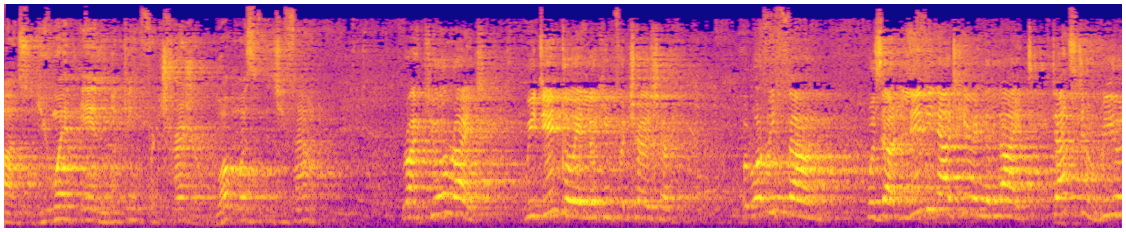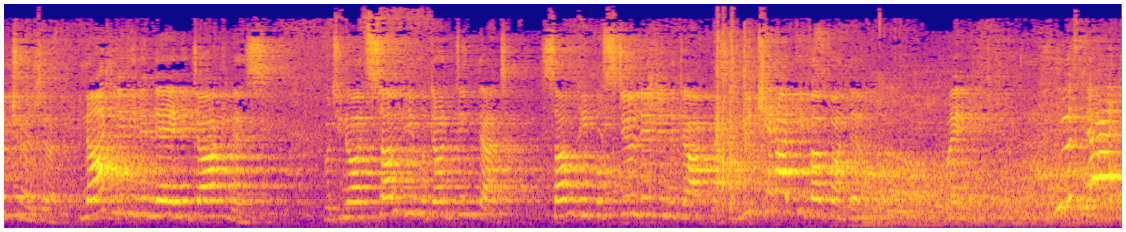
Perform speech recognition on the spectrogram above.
Hans, you went in looking for treasure. What was it that you found? Right, you're right. We did go in looking for treasure. But what we found was that living out here in the light, that's the real treasure. Not living in there in the darkness. But you know what? Some people don't think that. Some people still live in the darkness, and we cannot give up on them. Wait, who's that?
